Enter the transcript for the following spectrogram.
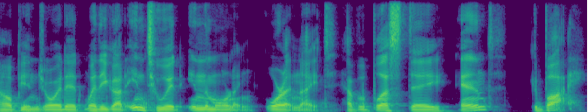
I hope you enjoyed it, whether you got into it in the morning or at night. Have a blessed day, and goodbye.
